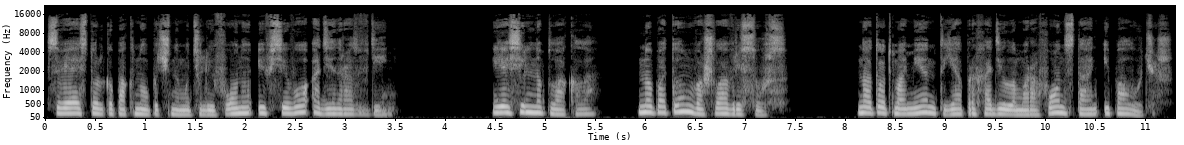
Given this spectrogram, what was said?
связь только по кнопочному телефону и всего один раз в день. Я сильно плакала, но потом вошла в ресурс. На тот момент я проходила марафон «Стань и получишь».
